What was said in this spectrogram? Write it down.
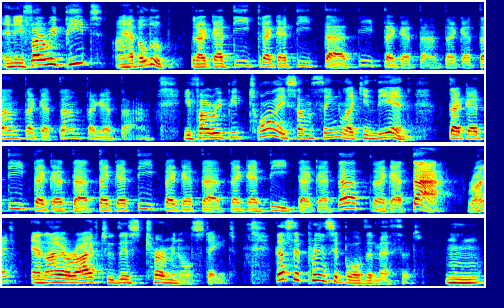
and if I repeat, I have a loop. Tragati tragatita ti tagatan tagatan tagatan tagatan. If I repeat twice something like in the end, tagati tagata tagati tagata tagati tagata tagata, right? And I arrive to this terminal state. That's the principle of the method. Mm.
